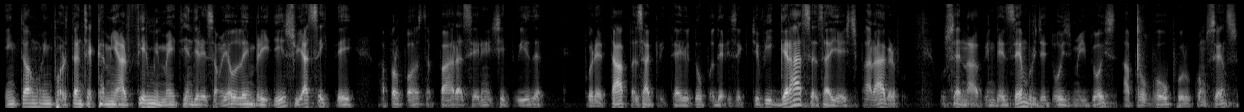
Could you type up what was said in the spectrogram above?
então o importante é caminhar firmemente em direção. Eu lembrei disso e aceitei a proposta para ser instituída por etapas a critério do Poder Executivo. E graças a este parágrafo, o Senado, em dezembro de 2002, aprovou por consenso,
